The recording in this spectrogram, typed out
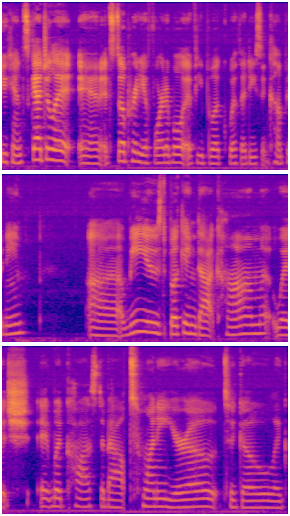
You can schedule it, and it's still pretty affordable if you book with a decent company. Uh, we used booking.com, which it would cost about 20 euro to go like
